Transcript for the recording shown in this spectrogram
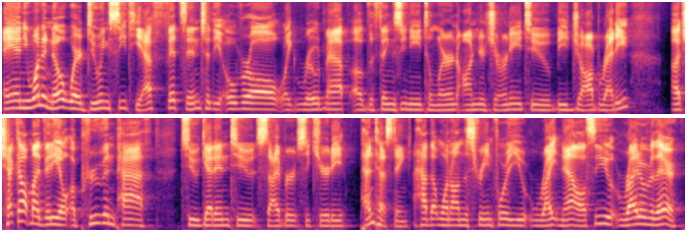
and you want to know where doing CTF fits into the overall like roadmap of the things you need to learn on your journey to be job ready, uh, check out my video, A Proven Path to Get into Cybersecurity Pen Testing. I have that one on the screen for you right now. I'll see you right over there.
